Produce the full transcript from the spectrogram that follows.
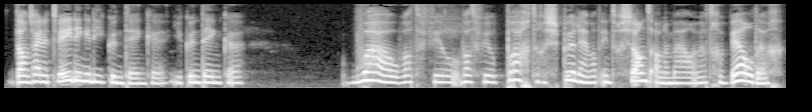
Dan zijn er twee dingen die je kunt denken. Je kunt denken, wauw, wat veel, wat veel prachtige spullen en wat interessant allemaal en wat geweldig.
